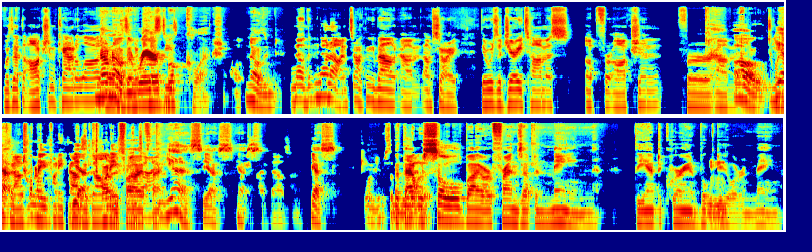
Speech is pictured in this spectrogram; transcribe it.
Was that the auction catalog? No, no, the rare Christie's? book collection. Oh. No, the, no, the, no, no. I'm talking about. Um, I'm sorry. There was a Jerry Thomas up for auction for um, oh 20, yeah 20, 20, yeah, 25 yes yes yes 000. yes but that was it. sold by our friends up in Maine the antiquarian book mm-hmm. dealer in Maine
